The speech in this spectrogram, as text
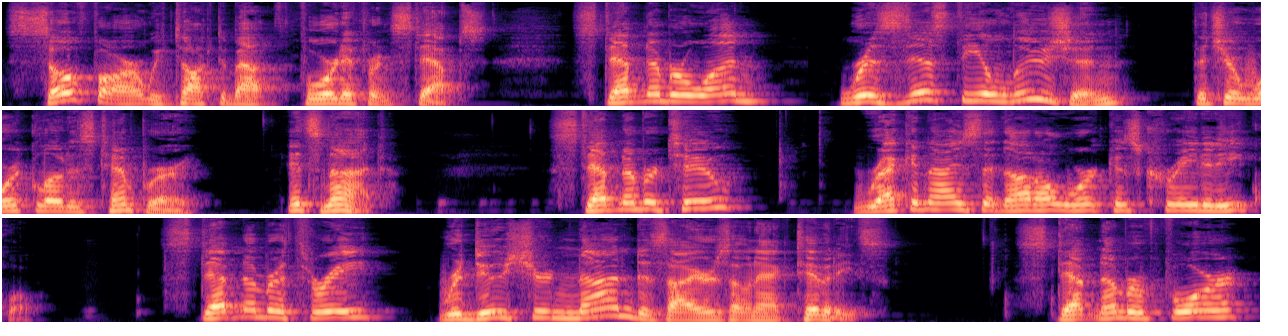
So far, we've talked about four different steps. Step number one resist the illusion that your workload is temporary. It's not. Step number two Recognize that not all work is created equal. Step number three, reduce your non desire zone activities. Step number four,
